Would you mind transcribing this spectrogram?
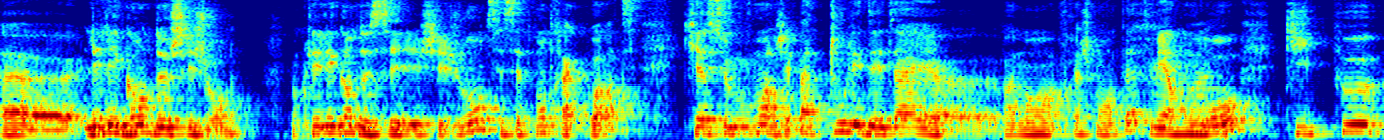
euh, l'élégante de chez Journe. Donc l'élégante de chez chez Journe, c'est cette montre à quartz qui a ce mouvement. Alors j'ai pas tous les détails euh, vraiment fraîchement en tête, mais en Ouais. gros qui peut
